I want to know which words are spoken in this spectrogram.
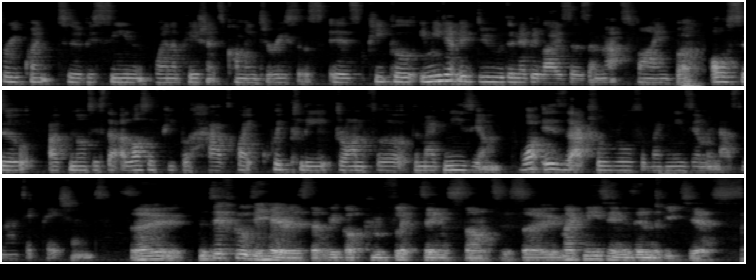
frequent to be seen when a patient's coming to resus is people immediately do the nebulizers, and that's fine. But also, I've noticed that a lot of people have quite quickly drawn for the magnesium. What is the actual role for magnesium in asthmatic patients? So the difficulty here is that we've got conflicting stances. So magnesium is in the BTS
